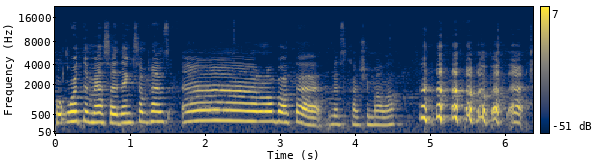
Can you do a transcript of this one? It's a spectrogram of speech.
But worth the mess, I think sometimes. Uh, I don't know about that, Miss Country Mama. I don't know about that.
